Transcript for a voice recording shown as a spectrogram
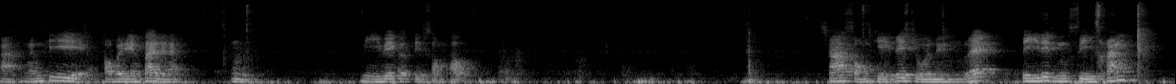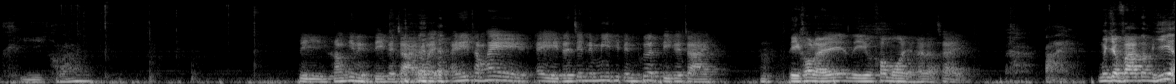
อะงั้นพี่เอาไปเรียงใต้เลยนะ อืม มีเวกติดสองเผ่า ชาร์จสองเกตได้จัวหนึ่งและตีได้ถึงสี่ครั้ง สี่ครั้ง ตีครั้งที่หนึ่งตีกระจายด้วย อันนี้ทำให้ไอ้เดนเจนมี่ที่เป็นเพื่อนตีกระจาย ตีเข้าไรตีเข้ามอนอย่างนั้นเหรอใช่ ตาย มึงจะฟาร์มทำเพี้ย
